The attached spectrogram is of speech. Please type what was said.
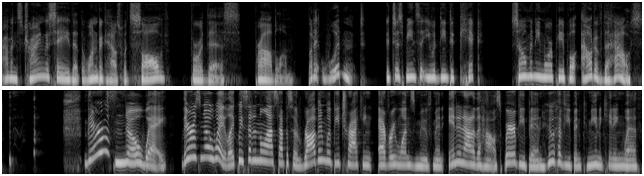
Robyn's trying to say that the one big house would solve for this problem, but it wouldn't. It just means that you would need to kick so many more people out of the house. There is no way. There is no way. Like we said in the last episode, Robyn would be tracking everyone's movement in and out of the house. Where have you been? Who have you been communicating with?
